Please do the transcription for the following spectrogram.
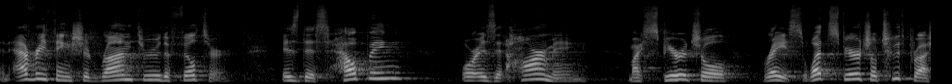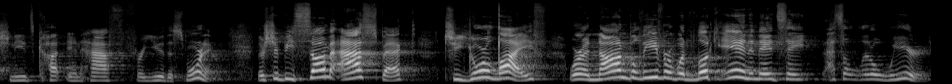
and everything should run through the filter. Is this helping or is it harming my spiritual race? What spiritual toothbrush needs cut in half for you this morning? There should be some aspect to your life where a non believer would look in and they'd say, That's a little weird.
